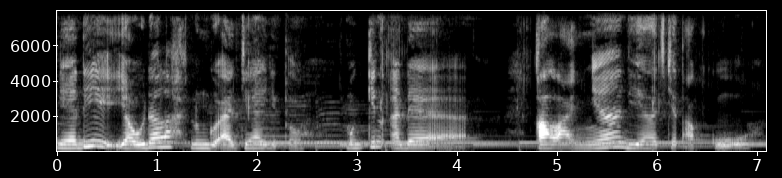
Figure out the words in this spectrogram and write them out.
Jadi ya udahlah nunggu aja gitu. Mungkin ada kalanya dia chat aku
